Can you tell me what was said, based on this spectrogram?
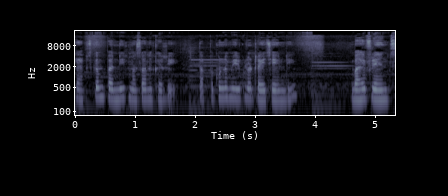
క్యాప్సికమ్ పన్నీర్ మసాలా కర్రీ తప్పకుండా మీరు కూడా ట్రై చేయండి. Bye friends.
